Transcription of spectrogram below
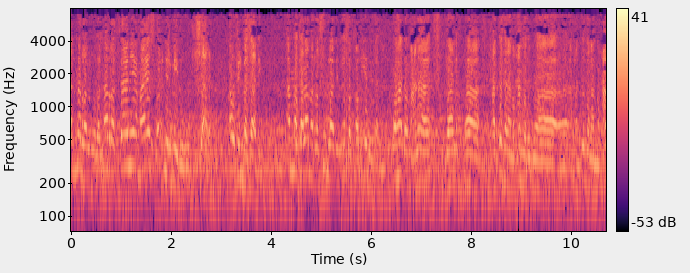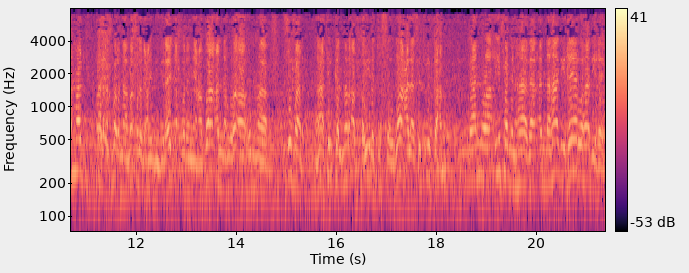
المرة الأولى المرة الثانية ما يصلح نرميه في الشارع أو في المساجد. أما كلام الرسول لازم ياخذ قضية من وهذا معناه قال حدثنا محمد بن حدثنا محمد قال أخبرنا مخلد عن ابن جريج أخبرني عطاء أنه رأى أم زفر ها تلك المرأة الطويلة السوداء على ستر الكعبة. كان يفهم من هذا أن هذه غير وهذه غير.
